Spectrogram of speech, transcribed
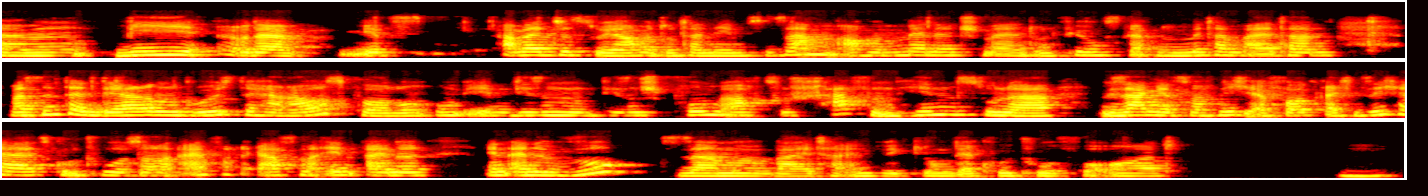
Ähm, wie, oder jetzt arbeitest du ja auch mit Unternehmen zusammen, auch mit Management und Führungskräften und Mitarbeitern. Was sind denn deren größte Herausforderungen, um eben diesen, diesen Sprung auch zu schaffen hin zu einer, wir sagen jetzt noch nicht erfolgreichen Sicherheitskultur, sondern einfach erstmal in eine, in eine wirksame Weiterentwicklung der Kultur vor Ort? Mhm.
